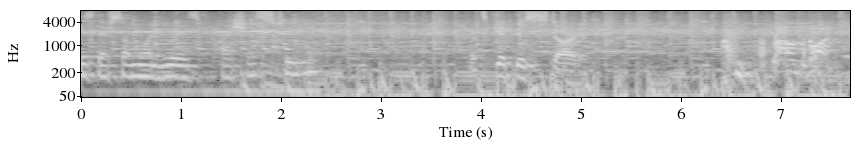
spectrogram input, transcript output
Is there someone who is precious to you? Let's get this started. Round one.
